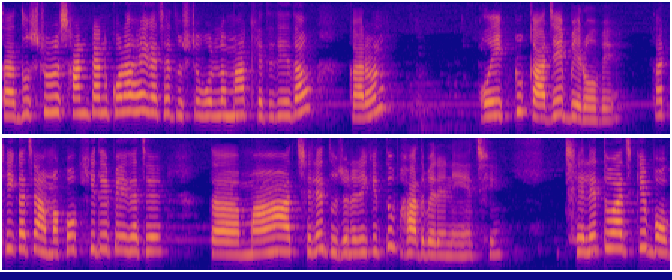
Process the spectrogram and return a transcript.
তা দুষ্টুরও স্নান টান করা হয়ে গেছে, দুষ্টু বলল, মা, খেতে দিয়ে দাও, কারণ ও একটু কাজে বেরোবে। তা ঠিক আছে, আমাকেও খিদে পেয়ে গেছে। তা মা আর ছেলে দুজনেরই কিন্তু ভাত বেড়ে নিয়েছি। ছেলে তো আজকে বক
